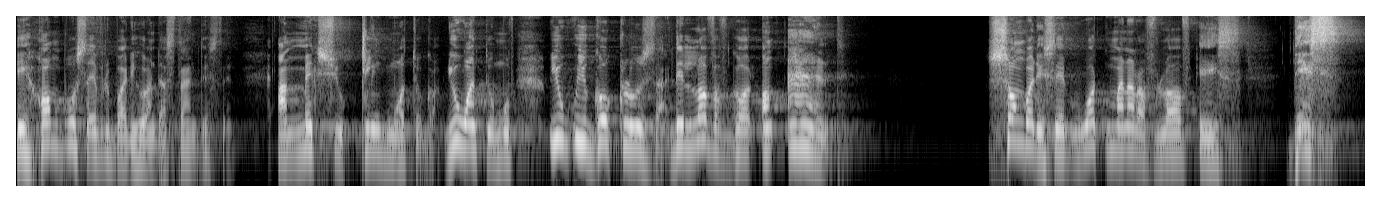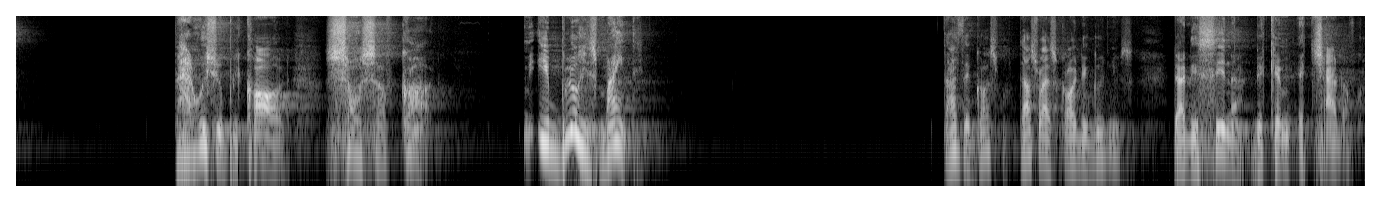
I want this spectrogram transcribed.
It humbles everybody who understands this thing and makes you cling more to God. You want to move, you, you go closer. The love of God unearned. Somebody said, What manner of love is this? That we should be called sons of God. He blew his mind. That's the gospel. That's why it's called the good news. That the sinner became a child of God,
